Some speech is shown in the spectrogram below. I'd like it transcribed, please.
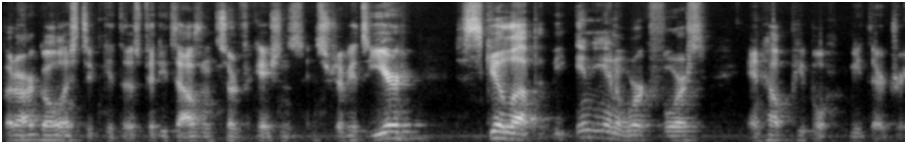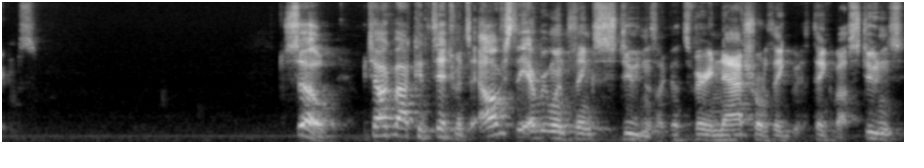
but our goal is to get those 50,000 certifications and certificates a year to skill up the Indiana workforce and help people meet their dreams. So we talk about constituents. Obviously, everyone thinks students. Like that's very natural to think think about students.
